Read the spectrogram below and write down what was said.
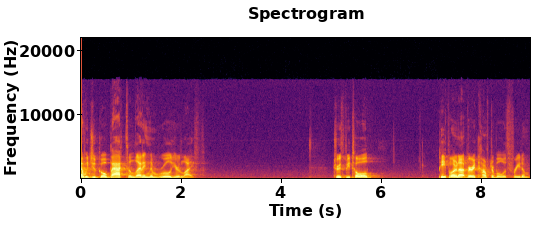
would you go back to letting them rule your life? Truth be told, people are not very comfortable with freedom.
